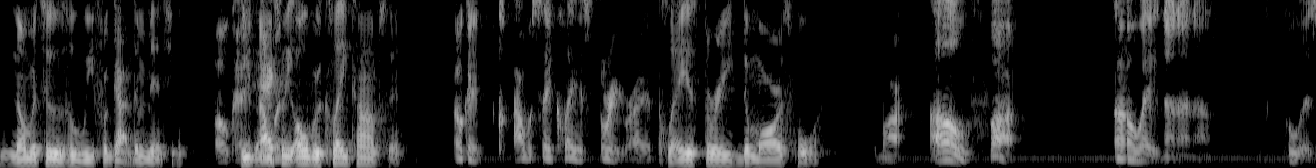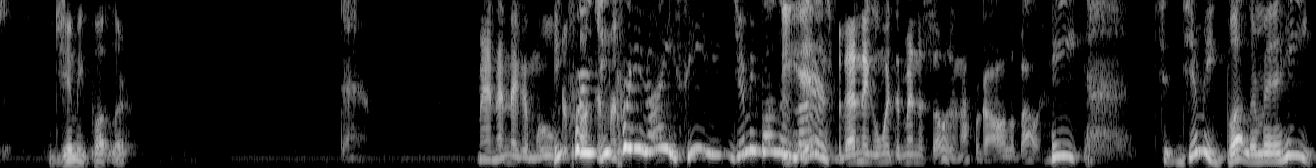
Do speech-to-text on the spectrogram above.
Number two is who we forgot to mention. Okay, He's number- actually over Klay Thompson. okay. I would say Klay is three, right? Klay is three, DeMar is four. Mar- oh fuck. Oh wait, no, no, no. Who is it? Jimmy Butler. Damn. Man, that nigga moved. He to pretty he Min- pretty nice. He Jimmy Butler. He nice. is, but that nigga went to Minnesota, and I forgot all about him. He J- Jimmy Butler, man. He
